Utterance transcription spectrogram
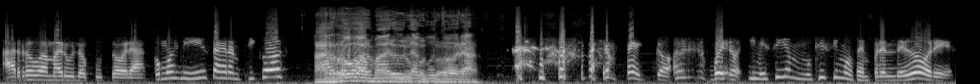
Arroba marulocutora. ¿Cómo es mi Instagram, chicos? Arroba Maru Maru Locutora. Perfecto. Bueno, y me siguen muchísimos emprendedores.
